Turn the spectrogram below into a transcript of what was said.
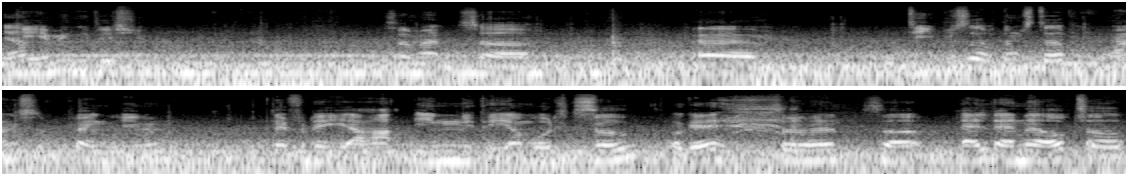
Ja. Gaming Edition. Simpelthen, så øhm, de er placeret nogle steder på konkurrenceplanen lige nu. Det er fordi, jeg har ingen idé om, hvor de skal sidde. Okay. Simpelthen. Så alt andet er optaget.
